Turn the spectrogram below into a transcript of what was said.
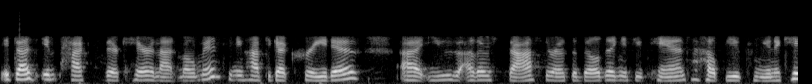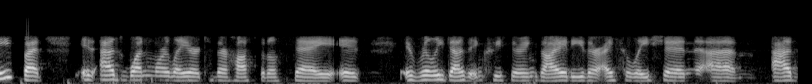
it does impact their care in that moment, and you have to get creative. Uh, use other staff throughout the building if you can to help you communicate, but it adds one more layer to their hospital stay. It it really does increase their anxiety, their isolation, um, adds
